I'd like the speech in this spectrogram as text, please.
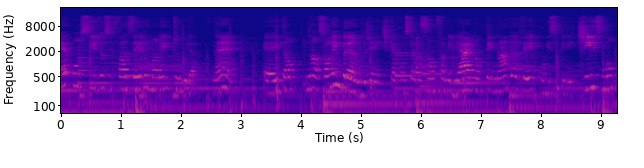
é possível se fazer uma leitura, né? É, então, não, só lembrando, gente, que a constelação familiar não tem nada a ver com espiritismo,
